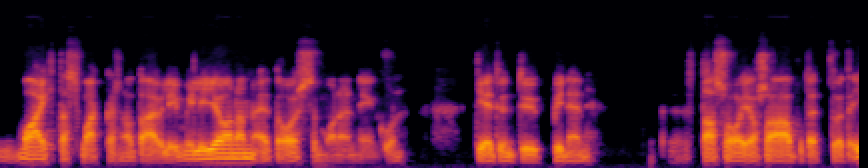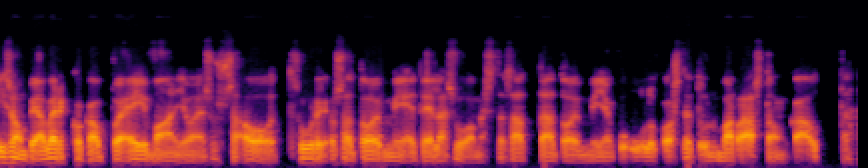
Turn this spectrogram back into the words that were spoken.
vaihtaisi vaikka sanotaan yli miljoonan, että olisi semmoinen niin kuin tietyn tyyppinen taso jo saavutettu, että isompia verkkokauppoja ei vaan Joensuussa ole, että suuri osa toimii Etelä-Suomesta, saattaa toimia jonkun ulkoistetun varaston kautta,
